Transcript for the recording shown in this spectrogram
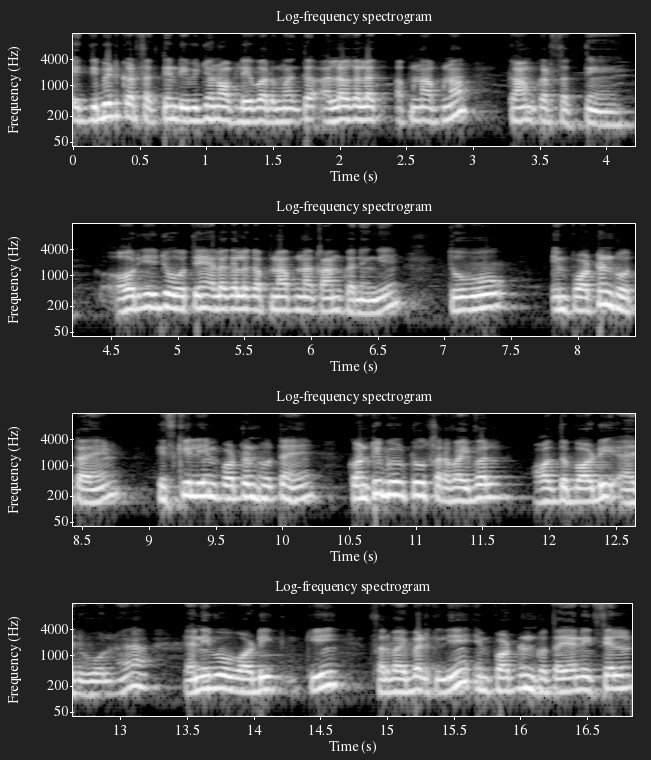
एग्जिबिट कर सकते हैं डिवीज़न ऑफ़ लेबर मतलब अलग अलग अपना अपना काम कर सकते हैं। और ये जो होते हैं अलग अलग अपना अपना काम करेंगे तो वो इंपॉर्टेंट होता है। किसके लिए इम्पोर्टेंट होता है? Contribute to survival of the body as whole है ना? यानी वो बॉडी की सर्वाइवल के लिए इंपॉर्टेंट होता है। यानी सेल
